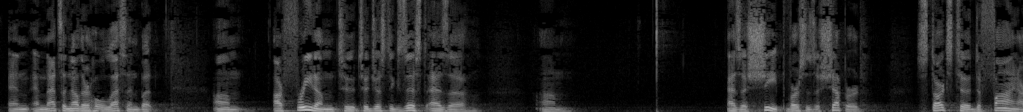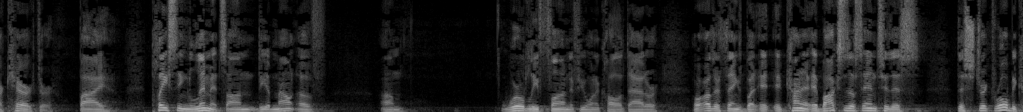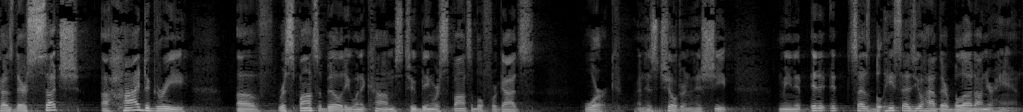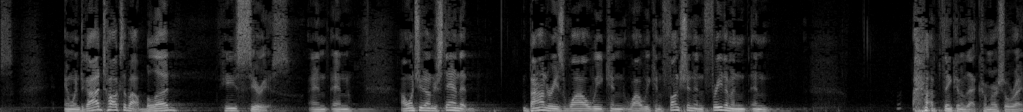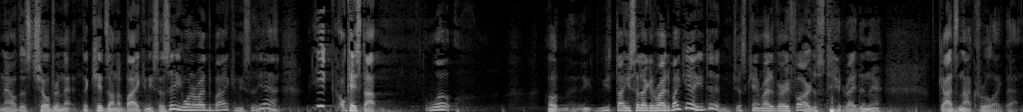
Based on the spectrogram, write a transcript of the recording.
And, and that's another whole lesson. But um, our freedom to, to just exist as a, um, as a sheep versus a shepherd starts to define our character by placing limits on the amount of um, worldly fun, if you want to call it that, or, or other things. But it, it kind of it boxes us into this, this strict role because there's such a high degree of responsibility when it comes to being responsible for God's work and His children and His sheep. I mean, it, it, it says He says you'll have their blood on your hands, and when God talks about blood, He's serious. And and I want you to understand that boundaries, while we can while we can function in freedom and, and I'm thinking of that commercial right now. Those children, that the kid's on a bike, and he says, "Hey, you want to ride the bike?" And he says, "Yeah." Eek. Okay, stop. Well, well, you thought you said I could ride a bike? Yeah, you did. Just can't ride it very far. Just stay right in there. God's not cruel like that.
